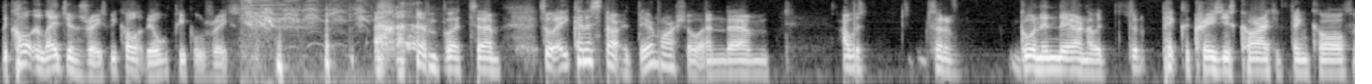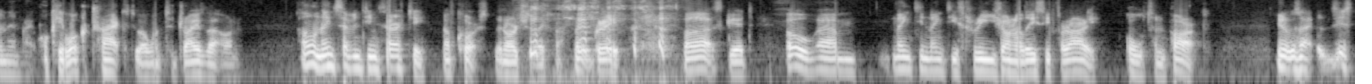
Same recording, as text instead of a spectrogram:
they call it the legends race. We call it the old people's race. but um, so it kind of started there, Marshall, and um, I was sort of going in there, and I would sort of pick the craziest car I could think of, and then like, okay, what track do I want to drive that on? Oh, 91730, of course, the Nordschleife. Great. Oh, that's good. Oh, um, 1993 Jean Alesi Ferrari, Oulton Park. You know, it was like just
